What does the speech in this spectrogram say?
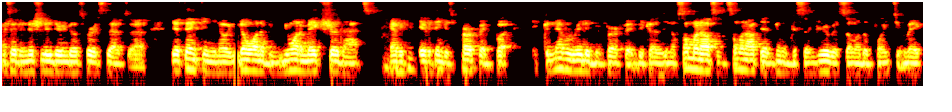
I said initially during those first steps, uh, you're thinking, you know, you don't want to be, you want to make sure that every, everything is perfect. But it could never really be perfect because you know someone else, someone out there is going to disagree with some of the points you make,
